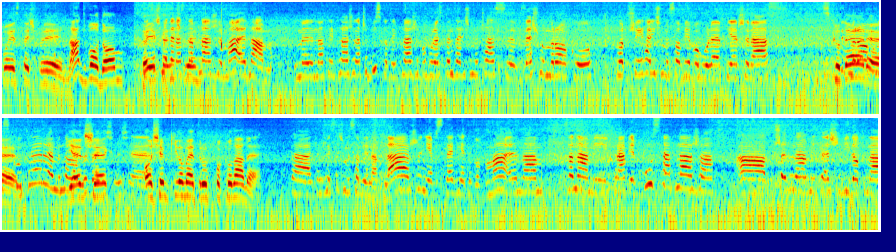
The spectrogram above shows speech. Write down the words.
bo jesteśmy nad wodą. Jesteśmy teraz na plaży Maenam. I My na tej plaży, znaczy blisko tej plaży w ogóle spędzaliśmy czas w zeszłym roku. Przyjechaliśmy sobie w ogóle pierwszy raz w tym roku skuterem. skuterem. No, Pierwsze wybraliśmy się. 8 km pokonane. Tak, także jesteśmy sobie na plaży, nie w Stegnie, tylko w Maenam. Za nami prawie pusta plaża, a przed nami też widok na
